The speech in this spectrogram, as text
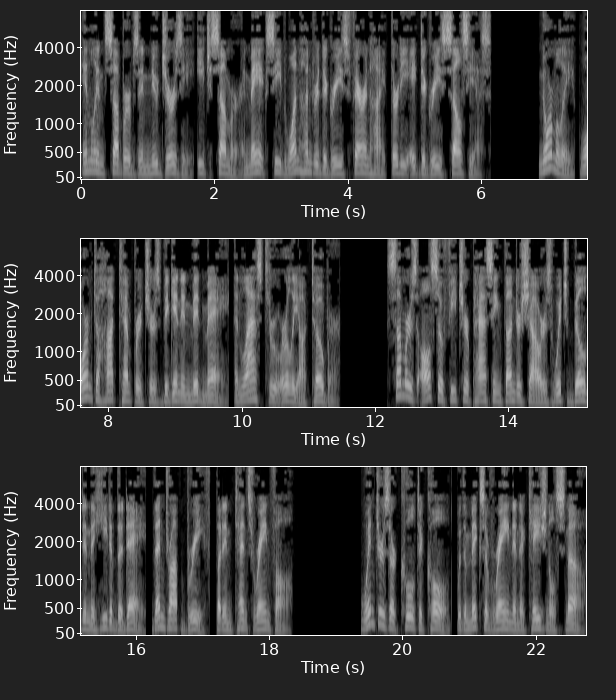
inland suburbs in New Jersey each summer and may exceed 100 degrees Fahrenheit 38 degrees Celsius. Normally, warm to hot temperatures begin in mid-May, and last through early October. Summers also feature passing thundershowers which build in the heat of the day, then drop brief, but intense rainfall. Winters are cool to cold, with a mix of rain and occasional snow.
